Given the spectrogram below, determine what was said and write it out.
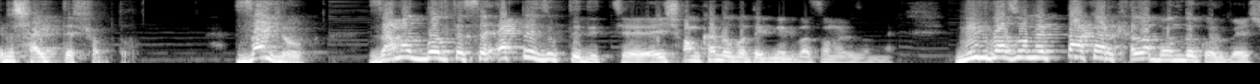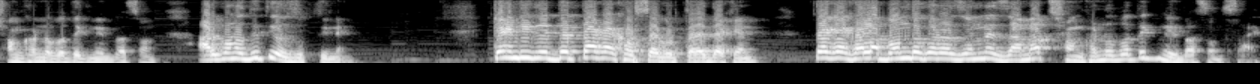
এটা সাহিত্যের শব্দ। যাই হোক জামাত বলতেছে, একটাই যুক্তি দিচ্ছে এই সংখ্যানুপাতিক নির্বাচনের জন্য। নির্বাচনের টাকার খেলা বন্ধ করবে সংখ্যানুপাতিক নির্বাচন, আর কোনো দ্বিতীয় যুক্তি নেই। ক্যান্ডিডেটদের টাকা খরচা করতে হয়, দেখেন। টাকা খেলা বন্ধ করার জন্য জামাত সংখ্যানুপাতিক নির্বাচন চায়।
